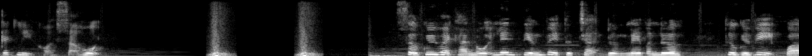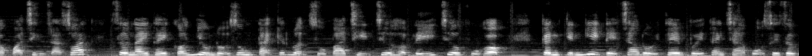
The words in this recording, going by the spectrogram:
cách ly khỏi xã hội. Sở Quy hoạch Hà Nội lên tiếng về thực trạng đường Lê Văn Lương. Thưa quý vị, qua quá trình giả soát, Sở này thấy có nhiều nội dung tại kết luận số 39 chưa hợp lý, chưa phù hợp, cần kiến nghị để trao đổi thêm với Thanh tra Bộ Xây dựng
